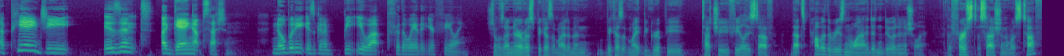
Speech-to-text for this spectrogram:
A PAG isn't a gang up session. Nobody is going to beat you up for the way that you're feeling. Was I nervous because it might have been because it might be groupy, touchy, feely stuff? That's probably the reason why I didn't do it initially. The first session was tough.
